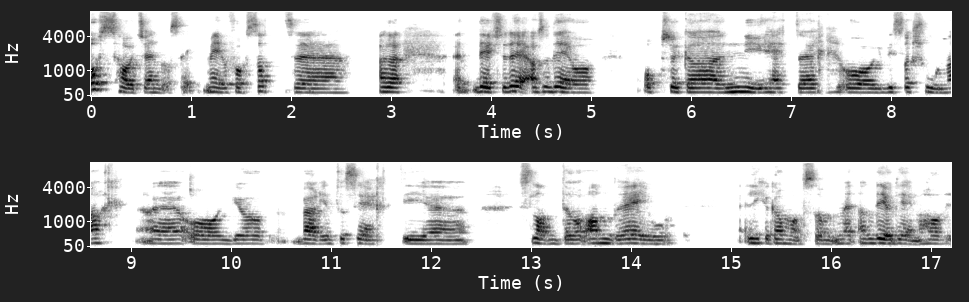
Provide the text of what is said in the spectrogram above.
oss har jo ikke endret seg. Vi er jo fortsatt eh, altså, Det er ikke det Altså det å oppsøke nyheter og distraksjoner eh, og å være interessert i sladder og andre er jo like gammelt som Men altså, det er jo det vi har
